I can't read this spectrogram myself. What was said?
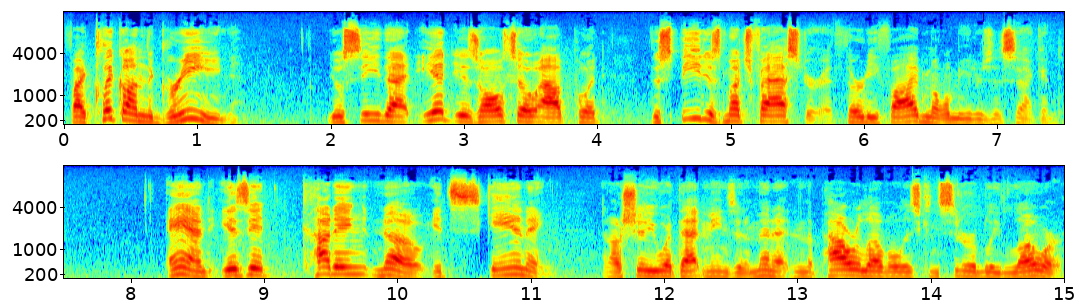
If I click on the green, you'll see that it is also output. The speed is much faster at 35 millimeters a second. And is it cutting? No, it's scanning. And I'll show you what that means in a minute. And the power level is considerably lower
